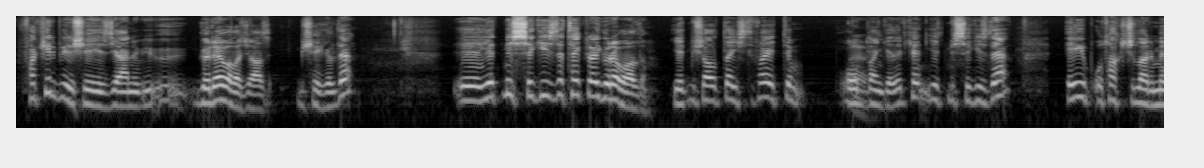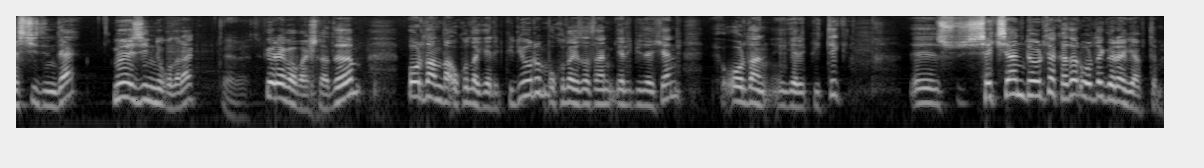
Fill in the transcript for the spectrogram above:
fakir bir şeyiz yani bir e, görev alacağız bir şekilde. E, 78'de tekrar görev aldım. 76'da istifa ettim oradan gelirken 78'de Eyüp Otakçılar Mescidi'nde müezzinlik olarak Evet. göreve başladım. Oradan da okula gelip gidiyorum. Okula zaten gelip giderken oradan gelip gittik. Ee, 84'e kadar orada görev yaptım.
